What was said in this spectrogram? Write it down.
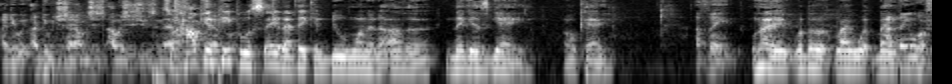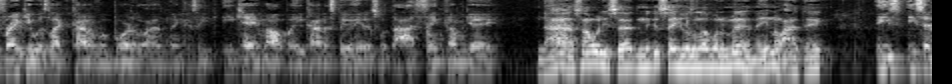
I get, what, I get what you're saying. I'm just, I was just using that. So how an can example. people say that they can do one or the other? Niggas gay, okay? I think, Like what the like what like I think with Frankie was like kind of a borderline thing because he he came out, but he kind of still hit us with the "I think I'm gay." nah, that's not what he said. Niggas say he was in love with a man. Ain't no I think. He's, he said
